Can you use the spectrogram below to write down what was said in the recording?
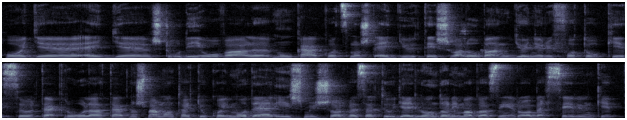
hogy egy stúdióval munkálkodsz most együtt, és valóban gyönyörű fotók készültek róla, tehát most már mondhatjuk, hogy modell és műsorvezető, ugye egy londoni magazinról beszélünk itt.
